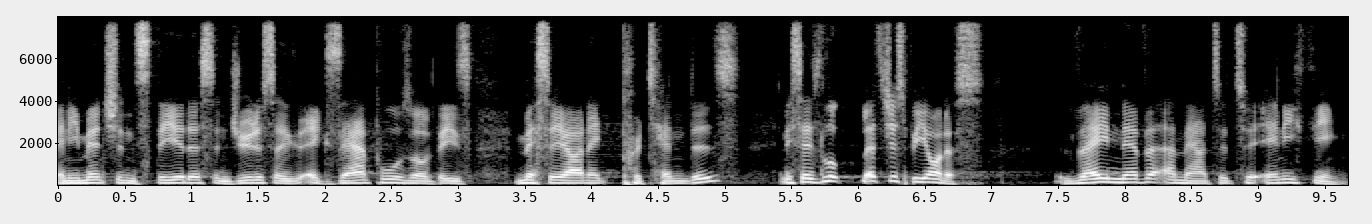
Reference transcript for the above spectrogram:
And he mentions Theudas and Judas as examples of these messianic pretenders. And he says, look, let's just be honest. They never amounted to anything.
